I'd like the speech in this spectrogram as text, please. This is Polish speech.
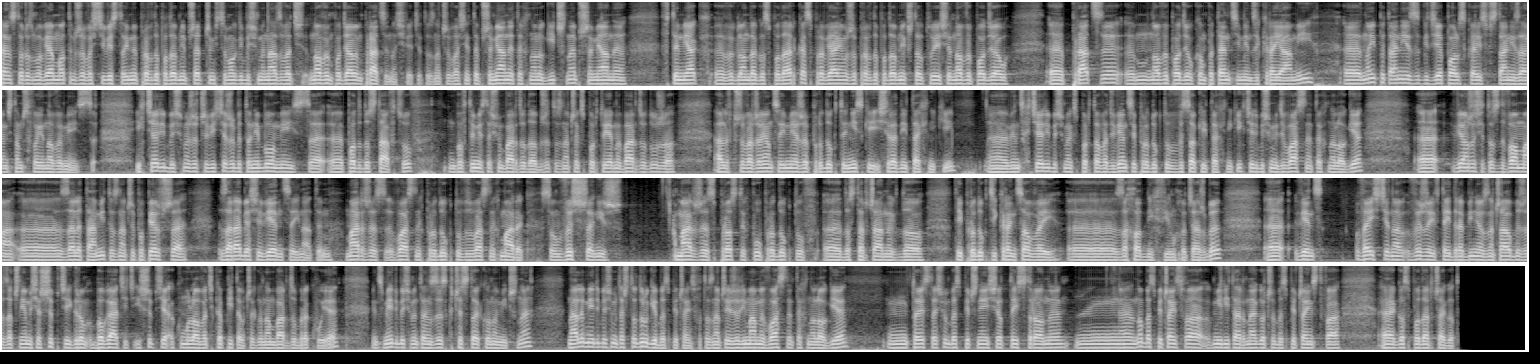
często rozmawiamy o tym, że właściwie stoimy prawdopodobnie przed czymś, co moglibyśmy nazwać nowym podziałem pracy na świecie. To znaczy właśnie te przemiany technologiczne, przemiany w tym, jak e, wygląda gospodarka, sprawiają, że prawdopodobnie kształtuje się nowy podział e, pracy, nowy podział kompetencji między krajami. E, No i pytanie jest, gdzie Polska jest w stanie zająć tam swoje nowe miejsce. I chcielibyśmy rzeczywiście, żeby to nie było miejsce poddostawców, bo w tym jesteśmy bardzo dobrzy, to znaczy eksportujemy bardzo dużo, ale w przeważającej mierze produkty niskiej i średniej techniki, e, więc chcielibyśmy eksportować więcej produktów wysokiej techniki, chcielibyśmy mieć własne technologie. E, Wiąże się to z dwoma e, zaletami, to znaczy po pierwsze zarabia się więcej na tym, marże z własnych produktów, z własnych marek są wyższe niż marże z prostych półproduktów e, dostarczanych do tej produkcji krańcowej e, zachodnich firm chociażby, e, więc wejście na wyżej w tej drabinie oznaczałoby, że zaczniemy się szybciej bogacić i szybciej akumulować kapitał, czego nam bardzo brakuje, więc mielibyśmy ten zysk czysto ekonomiczny, no ale mielibyśmy też to drugie bezpieczeństwo, to znaczy jeżeli mamy własne technologie, mm, to jesteśmy bezpieczniejsi od tej strony mm, no, bezpieczeństwa militarnego czy bezpieczeństwa gospodarczego.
